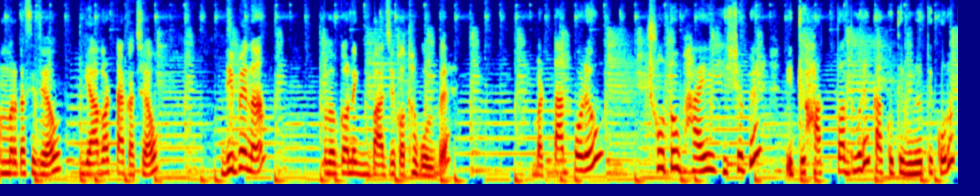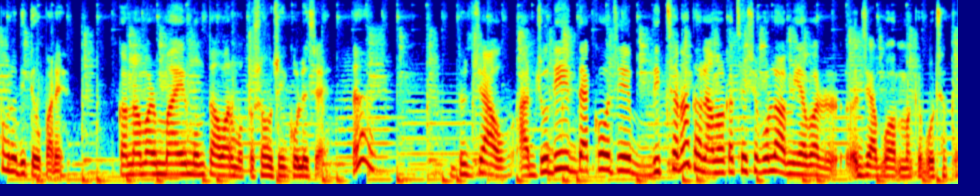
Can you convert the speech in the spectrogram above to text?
আমার কাছে যাও, গিয়ে আবার টাকা চাও। দিবে না, তোমাকে অনেক বাজে কথা বলবে। বাট তারপরেও ছোট ভাই হিসেবে একটু হাত পা ধরে কাকুতে মিনতি করো, তাহলে দিতেও পারে। কারণ আমার মায়ের মন তো আমার মতো সহজেই গলে যায় হ্যাঁ? তো যাও। আর যদি দেখো যে দিচ্ছে না তাহলে আমার কাছে এসে বলো আমি আবার যাব আমাকে বোঝাতে।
